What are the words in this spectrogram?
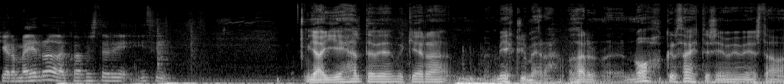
gera meira eða hvað finnst þér í, í því? Já, ég held að við hefum að gera miklu meira. Og það er nokkur þætti sem við veist að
